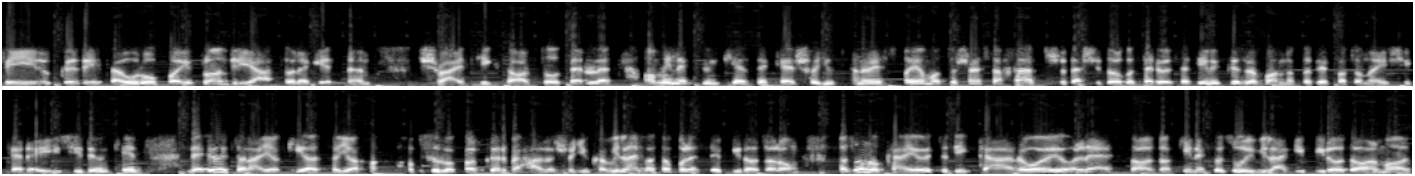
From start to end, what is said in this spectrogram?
fél közép-európai Flandriától egészen Svájcig tartó terület. Ami nekünk érdekes, hogy utána ezt folyamatosan ezt a házasodási dolgot erőlteti, miközben vannak azért katonai sikerei is időnként, de ő találja ki azt, hogy a Habsburgokkal körbeházasodjuk a világot, abból lesz egy birodalom. Az unokája 5. Károly lesz az, akinek az új világi birodalma az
